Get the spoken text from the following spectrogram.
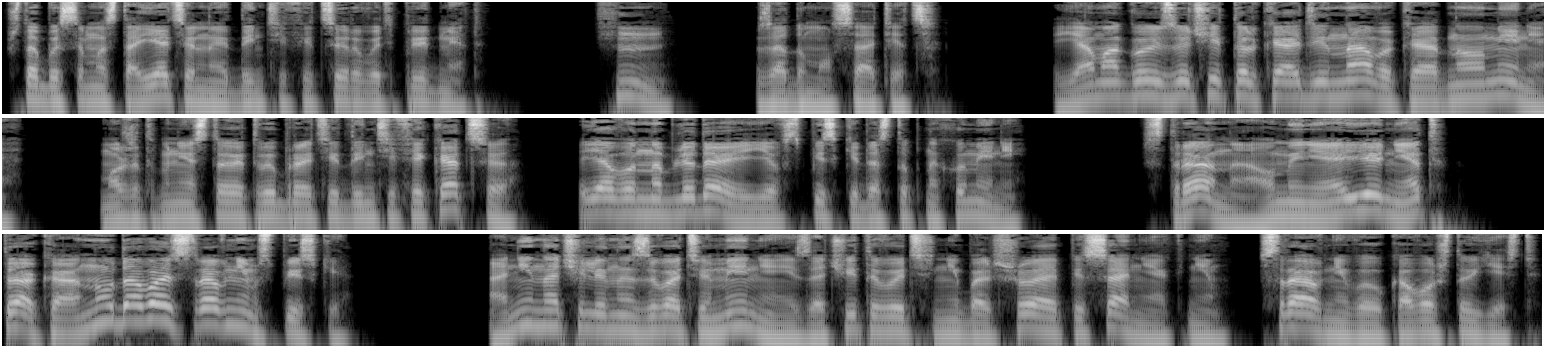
чтобы самостоятельно идентифицировать предмет. Хм, задумался отец. Я могу изучить только один навык и одно умение. Может, мне стоит выбрать идентификацию? Я вон наблюдаю ее в списке доступных умений. Странно, а у меня ее нет. Так, а ну давай сравним списки. Они начали называть умения и зачитывать небольшое описание к ним, сравнивая у кого что есть.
